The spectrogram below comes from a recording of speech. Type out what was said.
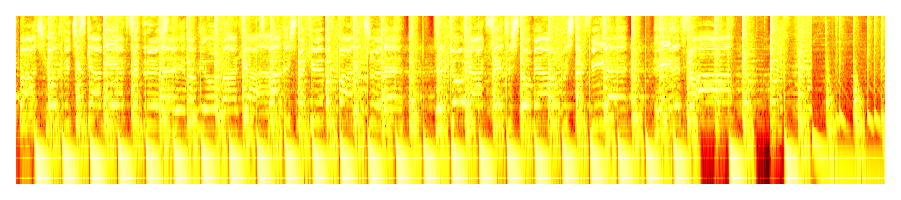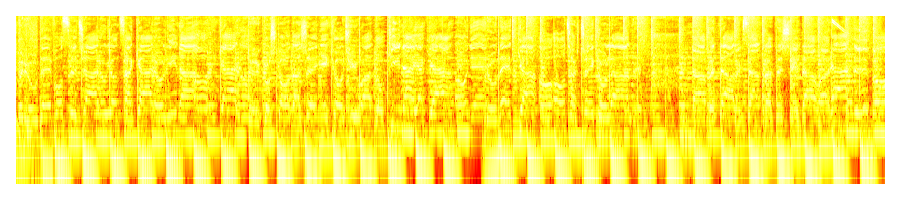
spać Choć wyciska Karolina Tylko szkoda, że nie chodziła do kina jak ja. O nie. Brunetka o oczach czekolady. Nawet Aleksandra też nie dała rady, bo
